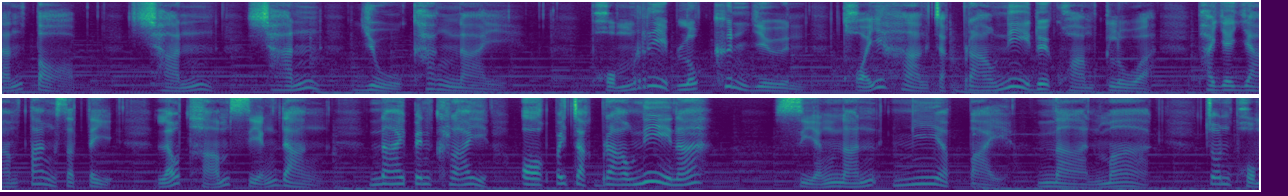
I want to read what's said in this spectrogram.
นั้นตอบ ฉัน ฉันอยู่ข้างในผมรีบลุกขึ้นยืน ถอยห่างจากบราวนี่ด้วยความกลัว พยายามตั้งสติ แล้วถามเสียงดัง นายเป็นใครออกไปจากบราวนี่นะ เสียงนั้นเงียบไป นานมาก จนผม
